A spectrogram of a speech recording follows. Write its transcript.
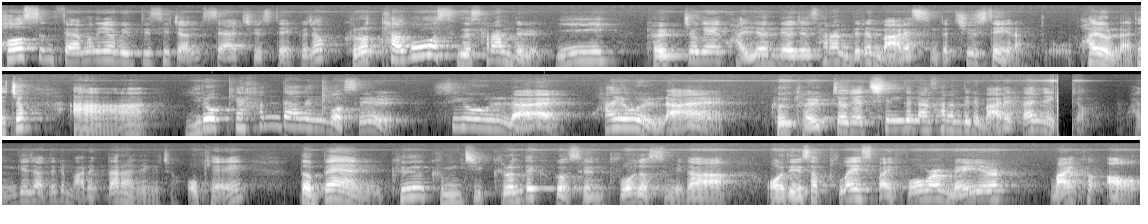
person familiar with decision to stay. 그죠? 그렇다고 그 사람들, 이 결정에 관련되어진 사람들은 말했습니다. Tuesday라. 화요일 날. 됐죠? 아, 이렇게 한다는 것을 수요일 날, 화요일 날 그 결정에 친근한 사람들이 말했다는 얘기죠. 관계자들이 말했다라는 얘기죠. 오케이. The ban, 그 금지. 그런데 그것은 부어졌습니다. 어디에서? Placed by former mayor Michael All.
